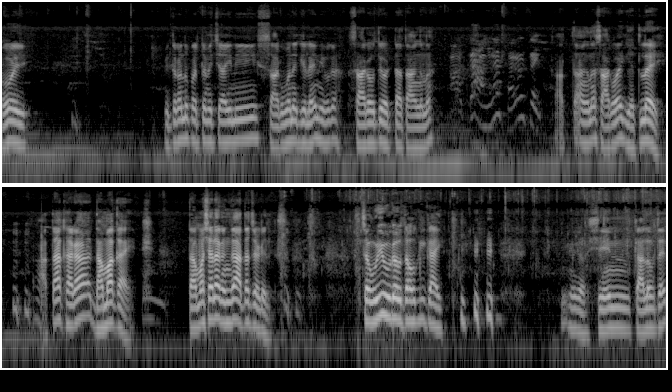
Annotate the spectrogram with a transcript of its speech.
होय. मित्रांनो प्रथमेची आईने सागवण केलंय हे बघा. सागवते वाटतं आता अंगणा. आता अंगणा सागवाय घेतलंय. आता खरा धमाका आहे. तमाशाला रंग आता चढेल. चवळी उडवता हो की काय? शेण कालवत आहेत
